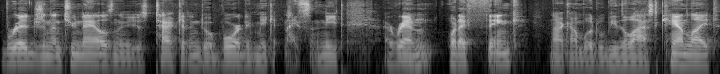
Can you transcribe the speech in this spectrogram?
bridge and then two nails and then you just tack it into a board and make it nice and neat. I ran what I think, knock on wood, will be the last can light.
